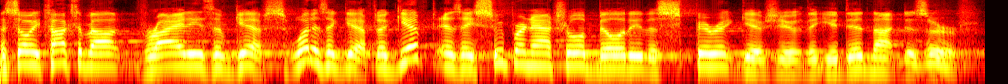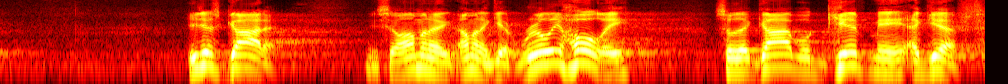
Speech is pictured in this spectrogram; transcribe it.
And so he talks about varieties of gifts. What is a gift? A gift is a supernatural ability the Spirit gives you that you did not deserve. You just got it. You say, I'm going to I'm going to get really holy so that God will give me a gift.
